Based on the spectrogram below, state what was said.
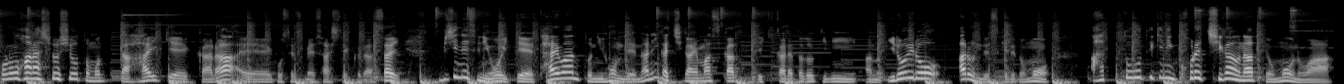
このお話をしようと思った背景から、えー、ご説明させてください。ビジネスにおいて台湾と日本で何が違いますかって聞かれた時にいろいろあるんですけれども圧倒的にこれ違うなって思うのは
